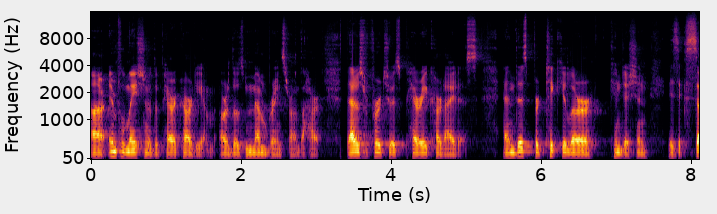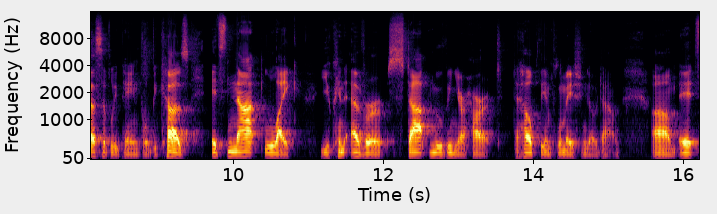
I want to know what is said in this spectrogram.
uh, inflammation of the pericardium or those membranes around the heart. That is referred to as pericarditis. And this particular condition is excessively painful because it's not like you can ever stop moving your heart to help the inflammation go down. Um, it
